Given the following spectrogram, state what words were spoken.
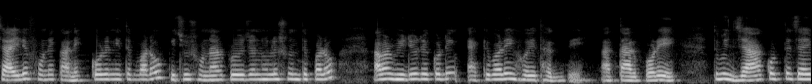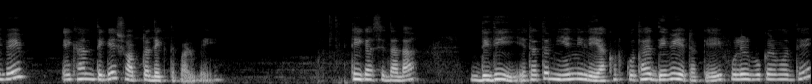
চাইলে ফোনে কানেক্ট করে নিতে পারো, কিছু শোনার প্রয়োজন হলে শুনতে পারো। আবার ভিডিও রেকর্ডিং একেবারেই হয়ে থাকবে। আর তারপরে তুমি যা করতে চাইবে, এখান থেকে সবটা দেখতে পারবে। ঠিক আছে, দাদা। দিদি, এটা তো নিয়ে নিলি, এখন কোথায় দিবি এটাকে? এই ফুলের বুকের মধ্যে?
